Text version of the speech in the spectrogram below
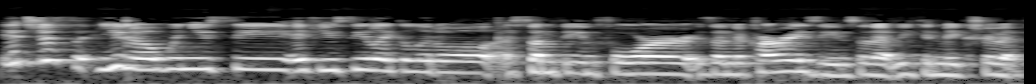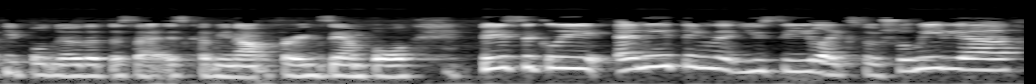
It's just you know when you see if you see like a little something for Zendikar Rising, so that we can make sure that people know that the set is coming out. For example, basically anything that you see like social media,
